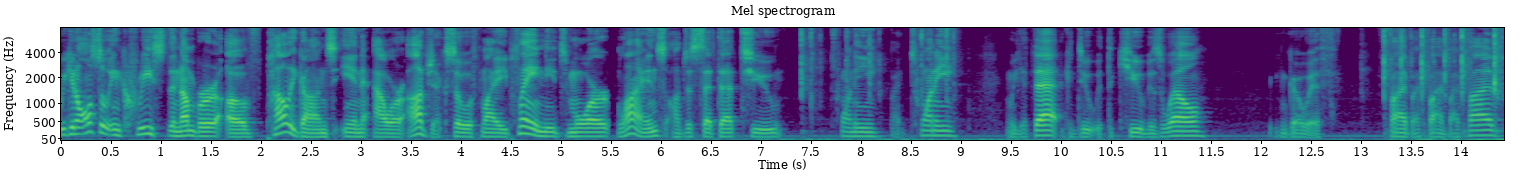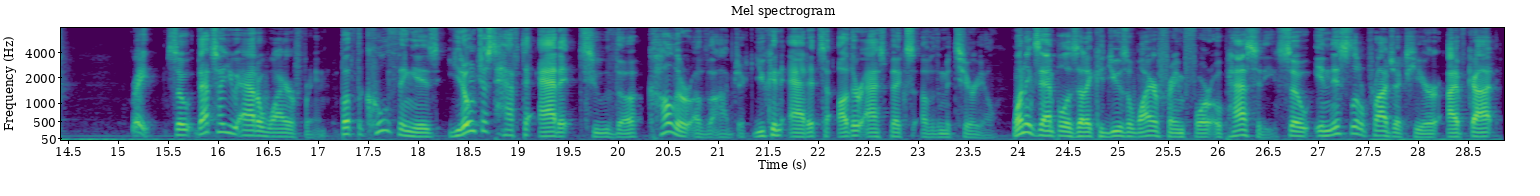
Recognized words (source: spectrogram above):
We can also increase the number of polygons in our object. So if my plane needs more lines, I'll just set that to 20 by 20, and we get that. We can do it with the cube as well. We can go with 5 by 5 by 5. Great. So that's how you add a wireframe. But the cool thing is you don't just have to add it to the color of the object. You can add it to other aspects of the material. One example is that I could use a wireframe for opacity. So in this little project here, I've got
